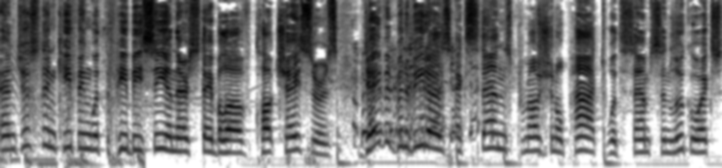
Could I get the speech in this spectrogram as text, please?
And just in keeping with the PBC and their stable of clout chasers, David Benavidez extends promotional pact with Sampson Lewkowicz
